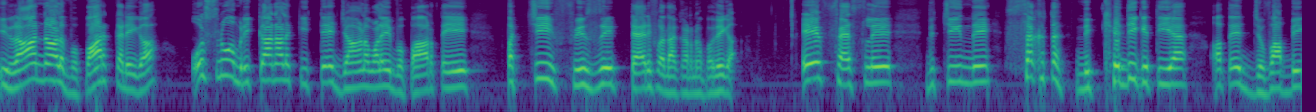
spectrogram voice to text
ਈਰਾਨ ਨਾਲ ਵਪਾਰ ਕਰੇਗਾ ਉਸ ਨੂੰ ਅਮਰੀਕਾ ਨਾਲ ਕੀਤੇ ਜਾਣ ਵਾਲੇ ਵਪਾਰ ਤੇ 25% ਟੈਰਿਫ ਅਦਾ ਕਰਨਾ ਪਵੇਗਾ। ਇਹ ਫੈਸਲੇ ਦੀ ਚੀਨ ਨੇ ਸਖਤ ਨਿਖੇਧੀ ਕੀਤੀ ਹੈ। ਅਤੇ ਜਵਾਬੀ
